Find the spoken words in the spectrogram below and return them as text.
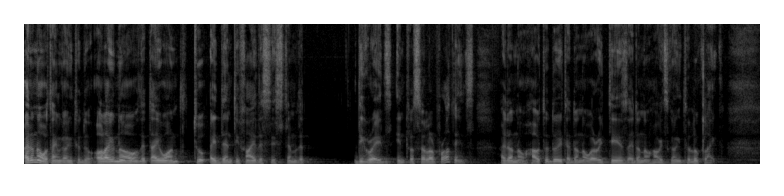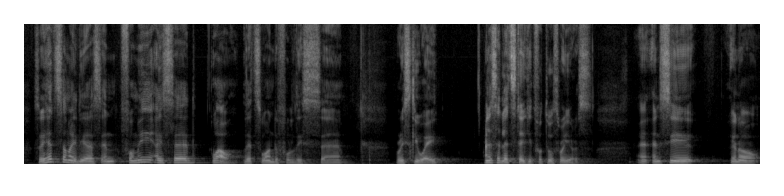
I don't know what I'm going to do. All I know that I want to identify the system that degrades intracellular proteins. I don't know how to do it. I don't know where it is. I don't know how it's going to look like. So he had some ideas, and for me, I said, "Wow, that's wonderful. This uh, risky way." And I said, "Let's take it for two, three years, and, and see, you know,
